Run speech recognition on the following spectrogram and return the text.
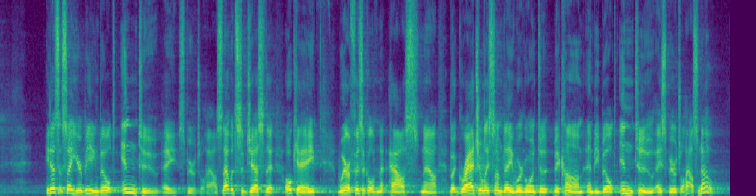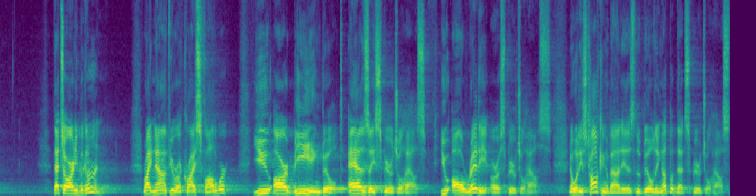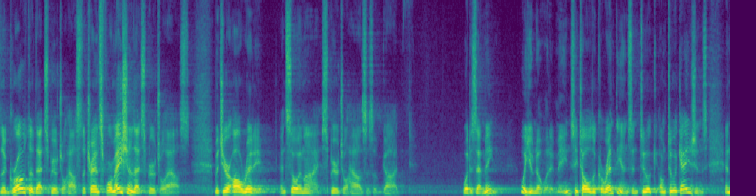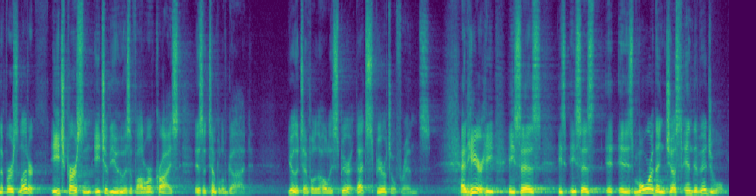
He doesn't say you're being built into a spiritual house. That would suggest that, okay, we're a physical house now, but gradually someday we're going to become and be built into a spiritual house. No. That's already begun. Right now, if you're a Christ follower, you are being built as a spiritual house. You already are a spiritual house. Now, what he's talking about is the building up of that spiritual house, the growth of that spiritual house, the transformation of that spiritual house. But you're already, and so am I, spiritual houses of God. What does that mean? Well, you know what it means. He told the Corinthians two, on two occasions in the first letter each person, each of you who is a follower of Christ, is a temple of God. You're the temple of the Holy Spirit. That's spiritual, friends. And here he, he says, he, he says it, it is more than just individual.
